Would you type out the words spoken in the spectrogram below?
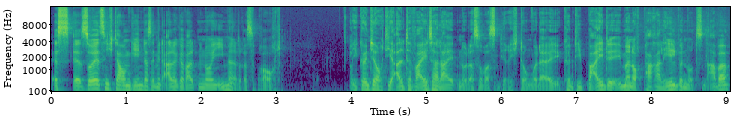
Es, es soll jetzt nicht darum gehen, dass ihr mit aller Gewalt eine neue E-Mail-Adresse braucht. Ihr könnt ja auch die alte weiterleiten oder sowas in die Richtung. Oder ihr könnt die beide immer noch parallel benutzen. Aber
